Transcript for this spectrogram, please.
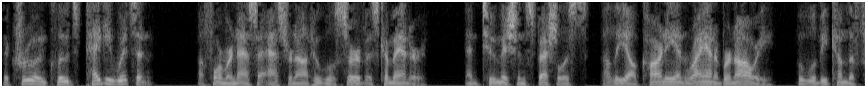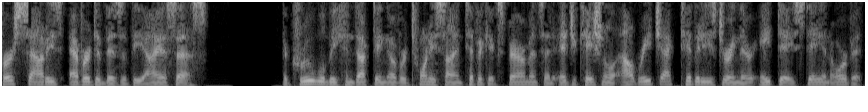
The crew includes Peggy Whitson, a former NASA astronaut who will serve as commander, and two mission specialists, Ali Al-Karni and Rayana Bernawi, who will become the first Saudis ever to visit the ISS. The crew will be conducting over 20 scientific experiments and educational outreach activities during their eight day stay in orbit.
